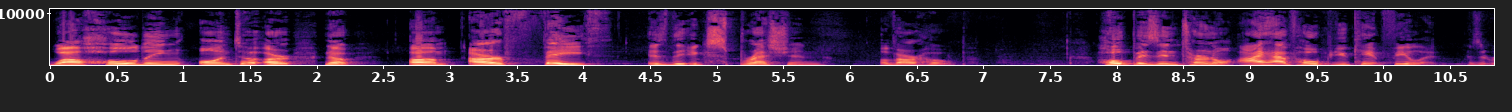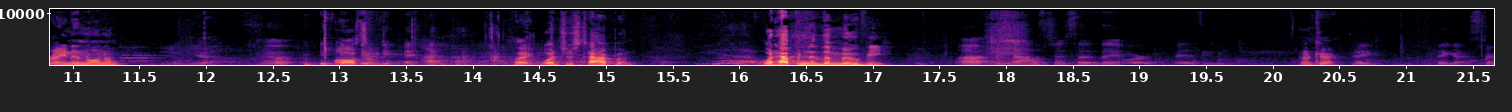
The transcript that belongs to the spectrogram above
While holding onto, or no, um, our faith is the expression of our hope. Hope is internal. I have hope. You can't feel it. Is it raining on them? yeah Awesome. like, what just happened? What happened to the movie? Uh, Silas just said they were busy. Okay. They, they got stir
